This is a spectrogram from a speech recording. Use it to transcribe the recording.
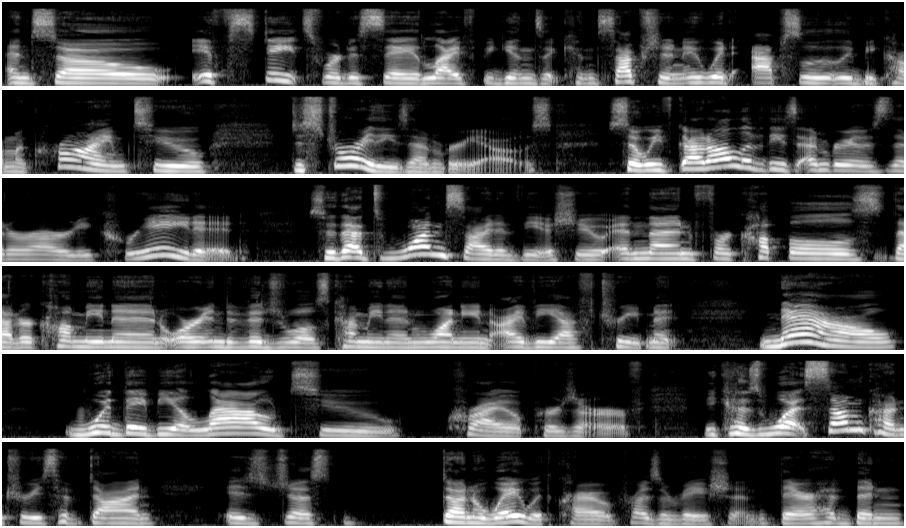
And so, if states were to say life begins at conception, it would absolutely become a crime to destroy these embryos. So, we've got all of these embryos that are already created. So that's one side of the issue. And then for couples that are coming in or individuals coming in wanting IVF treatment, now would they be allowed to cryopreserve? Because what some countries have done is just done away with cryopreservation. There have been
